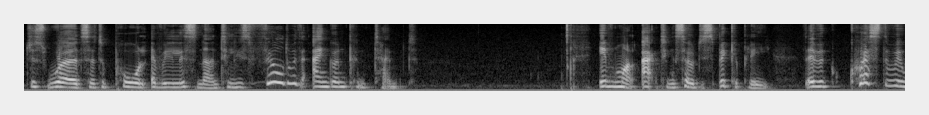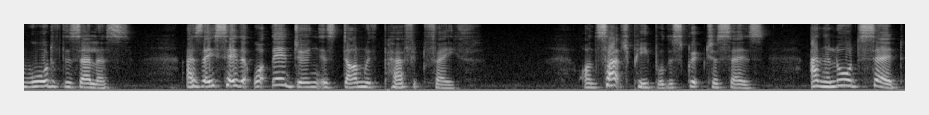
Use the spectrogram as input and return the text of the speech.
just words that appall every listener until he's filled with anger and contempt. Even while acting so despicably, they request the reward of the zealous, as they say that what they're doing is done with perfect faith. On such people, the scripture says, And the Lord said,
